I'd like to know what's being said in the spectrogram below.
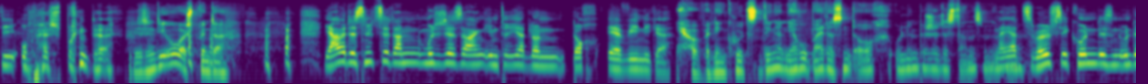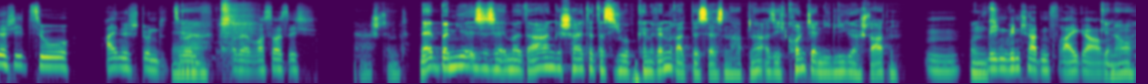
Die Obersprinter. Wir sind die Obersprinter. Ja, aber das nützt dir dann, muss ich ja sagen, im Triathlon doch eher weniger. Ja, aber bei den kurzen Dingern, ja, wobei, das sind auch olympische Distanzen. Naja, zwölf Sekunden ist ein Unterschied zu eine Stunde zwölf Ja. oder was weiß ich. Ja, stimmt. Ne, bei mir ist es ja immer daran gescheitert, dass ich überhaupt kein Rennrad besessen habe. Ne? Also ich konnte ja in die Liga starten. Mhm. Und- Wegen Windschattenfreigabe. Genau.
